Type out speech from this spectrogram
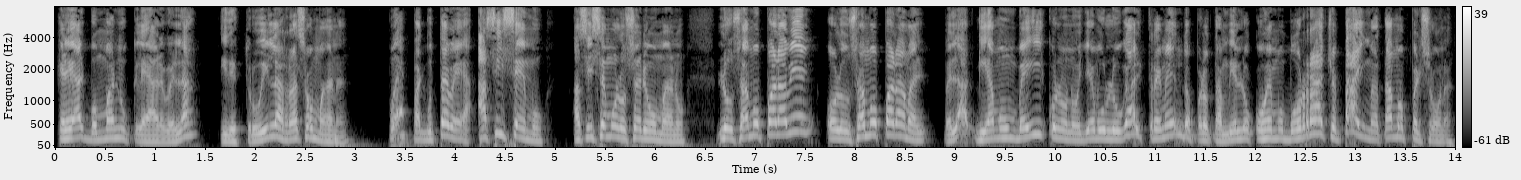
crear bombas nucleares, ¿verdad? Y destruir la raza humana. Pues, para que usted vea, así hacemos, así hacemos los seres humanos. Lo usamos para bien o lo usamos para mal, ¿verdad? Guiamos un vehículo, nos lleva a un lugar tremendo, pero también lo cogemos borracho y matamos personas.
